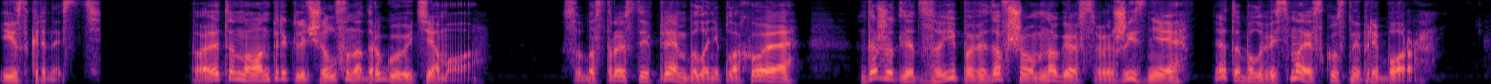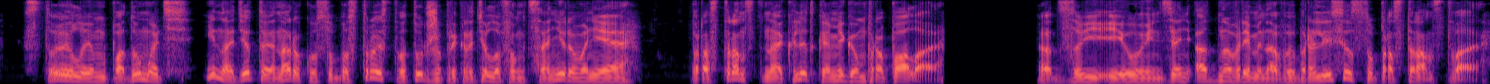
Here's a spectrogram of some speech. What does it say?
искренность. Поэтому он переключился на другую тему. Субустройство и впрямь было неплохое. Даже для Цзуи, повидавшего многое в своей жизни, это был весьма искусный прибор. Стоило ему подумать, и надетое на руку субустройство тут же прекратило функционирование. Пространственная клетка мигом пропала. А Цзуи и Уинзянь одновременно выбрались из субпространства.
